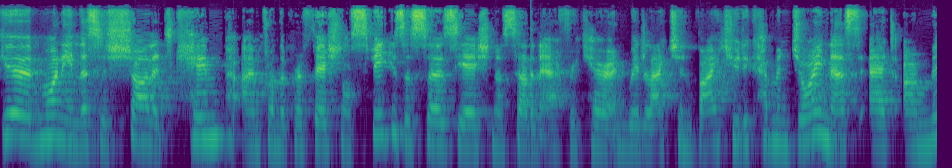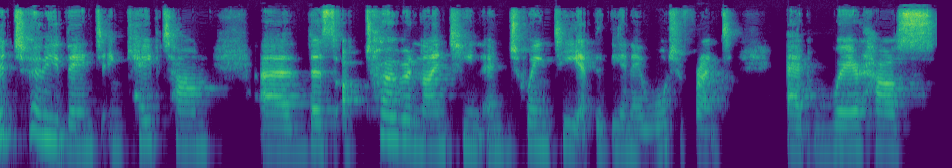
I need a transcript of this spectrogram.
Good morning. This is Charlotte Kemp. I'm from the Professional Speakers Association of Southern Africa, and we'd like to invite you to come and join us at our midterm event in Cape Town uh, this October 19 and 20 at the V&A Waterfront at Warehouse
